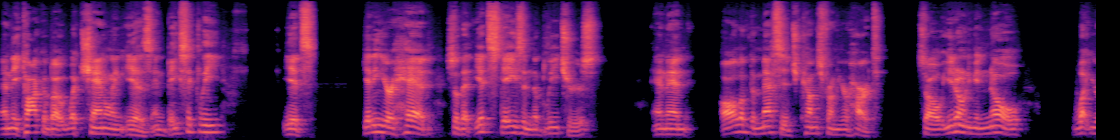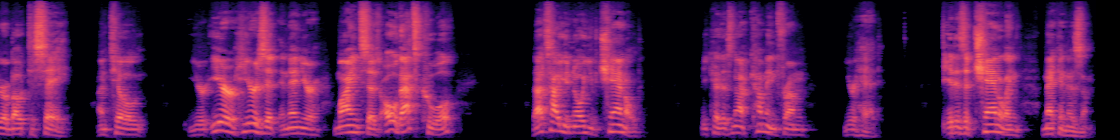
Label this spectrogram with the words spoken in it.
And they talk about what channeling is. And basically, it's getting your head so that it stays in the bleachers and then all of the message comes from your heart. So you don't even know what you're about to say until your ear hears it and then your mind says, Oh, that's cool. That's how you know you've channeled because it's not coming from your head. It is a channeling mechanism.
